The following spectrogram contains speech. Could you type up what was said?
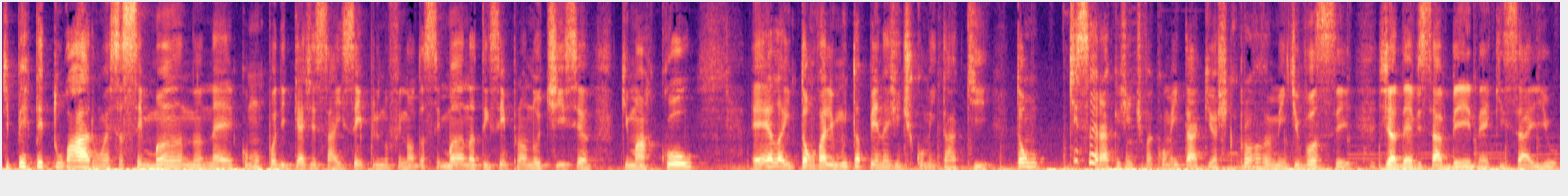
que perpetuaram essa semana, né? Como um podcast sai sempre no final da semana, tem sempre uma notícia que marcou ela, então vale muito a pena a gente comentar aqui. Então, o que será que a gente vai comentar aqui? Eu acho que provavelmente você já deve saber, né, que saiu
